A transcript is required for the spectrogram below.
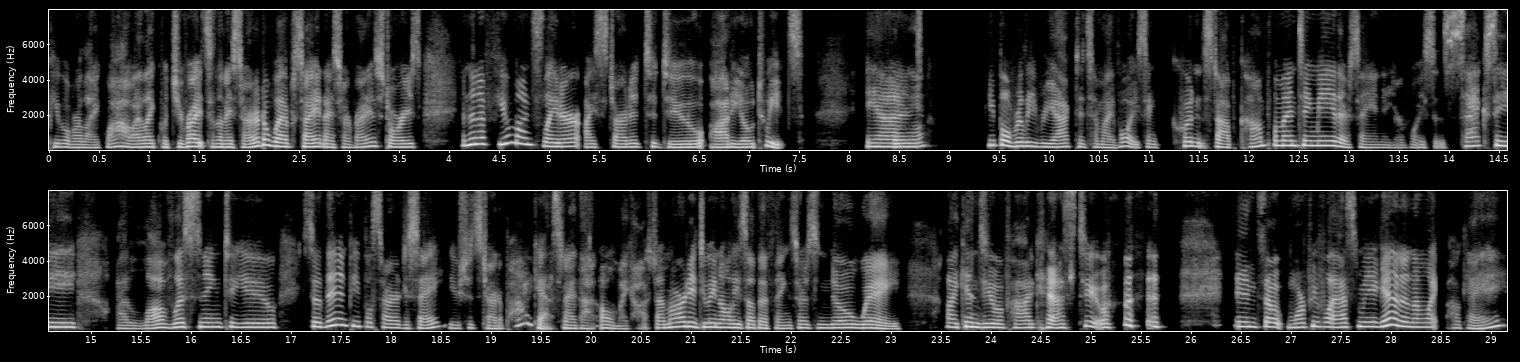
people were like, wow, I like what you write. So then I started a website and I started writing stories. And then a few months later, I started to do audio tweets. And mm-hmm. People really reacted to my voice and couldn't stop complimenting me. They're saying your voice is sexy. I love listening to you. So then people started to say, you should start a podcast. And I thought, oh my gosh, I'm already doing all these other things. There's no way I can do a podcast too. and so more people asked me again, and I'm like, okay,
